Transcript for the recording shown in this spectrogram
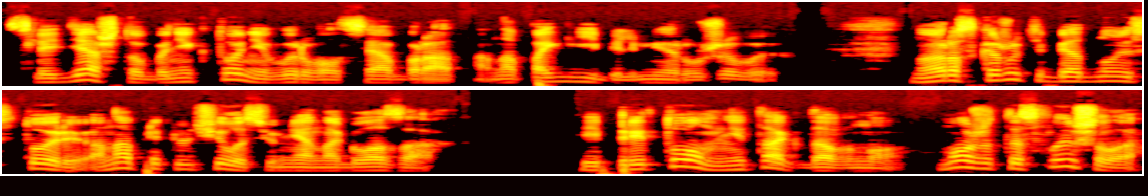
следя, чтобы никто не вырвался обратно на погибель миру живых. Но я расскажу тебе одну историю, она приключилась у меня на глазах. И при том не так давно. Может, ты слышала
